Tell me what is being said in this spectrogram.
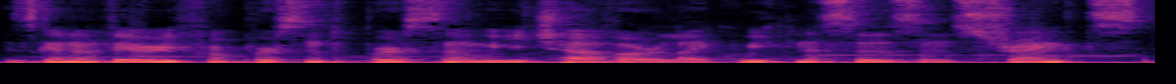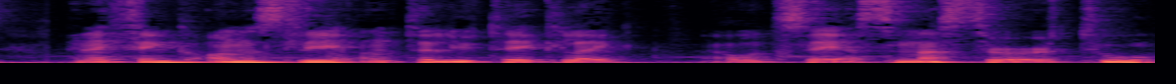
it's going to vary from person to person. We each have our like weaknesses and strengths. And I think honestly, until you take like, I would say a semester or two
